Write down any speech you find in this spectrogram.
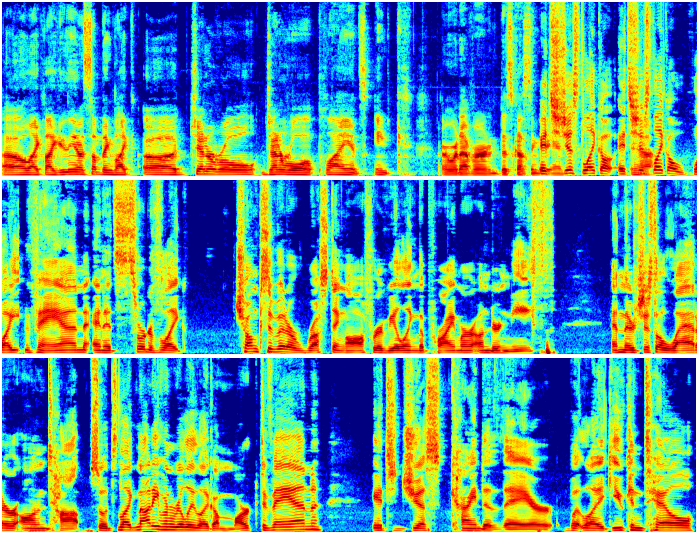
Oh, like like you know something like uh General General Appliance Inc. or whatever discussing. It's band. just like a it's just like a white van and it's sort of like chunks of it are rusting off revealing the primer underneath and there's just a ladder on top. So it's like not even really like a marked van. It's just kind of there, but like you can tell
